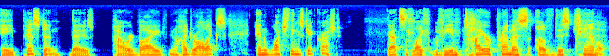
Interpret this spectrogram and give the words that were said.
a piston that is powered by you know, hydraulics and watch things get crushed. That's like the entire premise of this channel.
